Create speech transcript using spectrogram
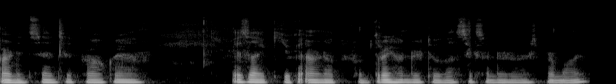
earn incentive program. It's like you can earn up from 300 to about 600 dollars per month.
